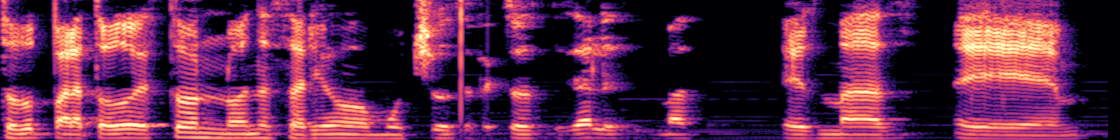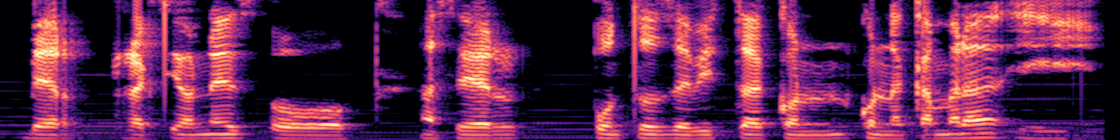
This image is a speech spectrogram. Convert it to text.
todo para todo esto no es necesario muchos efectos especiales, es más, es más eh, ver reacciones o hacer puntos de vista con, con la cámara y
